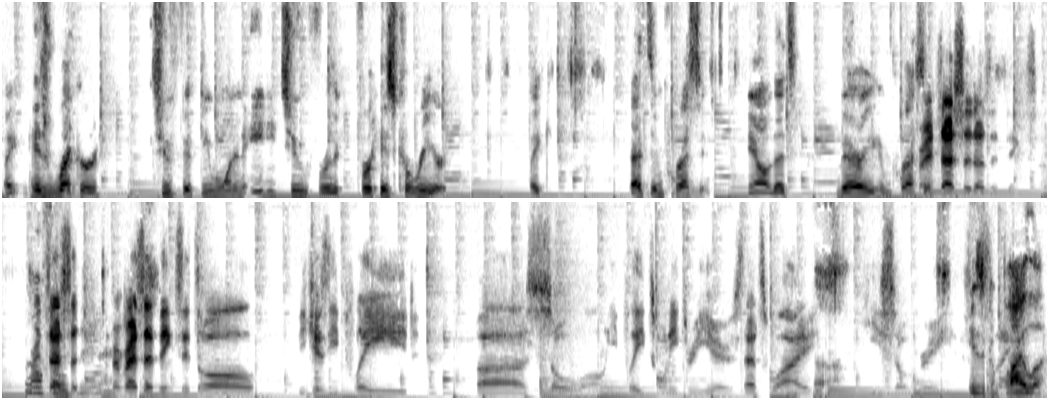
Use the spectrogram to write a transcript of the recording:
Like his record, 251 and 82 for the for his career. Like that's impressive. You know, that's very impressive. Francesa doesn't think so. Well, Francesa, thinks it's all because he played uh, so long. He played 23 years. That's why Uh, he's so great. It's He's a just like, compiler.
